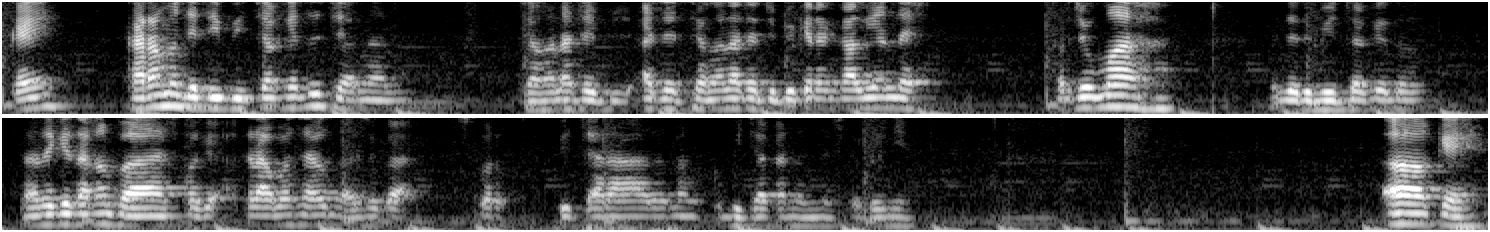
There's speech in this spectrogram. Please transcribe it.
Oke? Karena menjadi bijak itu jangan jangan ada aja jangan ada di pikiran kalian deh. Percuma menjadi bijak itu. Nanti kita akan bahas baga- kenapa saya nggak suka seperti bicara tentang kebijakan dan sebagainya. Oke,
